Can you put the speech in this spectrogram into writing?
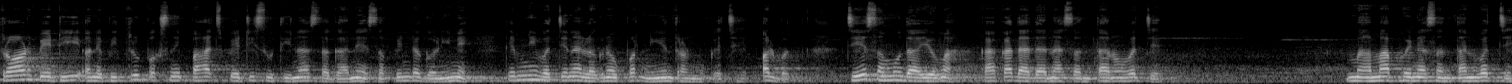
ત્રણ પેઢી અને પિતૃપક્ષની પાંચ પેઢી સુધીના સગાને સપિંડ ગણીને તેમની વચ્ચેના લગ્ન ઉપર નિયંત્રણ મૂકે છે. અલબત્ત, જે સમુદાયોમાં કાકા દાદાના સંતાનો વચ્ચે મામા ફોઈના સંતાન વચ્ચે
